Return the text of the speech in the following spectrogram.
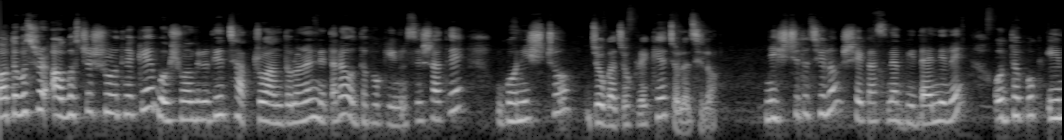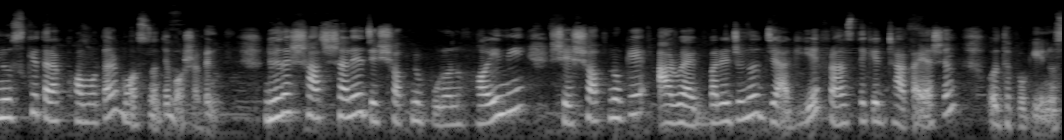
গত বছর আগস্টের শুরু থেকে বৈষম্য বিরোধী ছাত্র আন্দোলনের নেতারা অধ্যাপক ইউনুসের সাথে ঘনিষ্ঠ যোগাযোগ রেখে চলেছিল। নিশ্চিত ছিল শেখ হাসিনা বিদায় নিলে অধ্যাপক ইউনুসকে তারা ক্ষমতার মসনদে বসাবেন। দু হাজার সাত সালে যে স্বপ্ন পূরণ হয়নি, সে স্বপ্নকে আরও একবারের জন্য জাগিয়ে ফ্রান্স থেকে ঢাকায় আসেন অধ্যাপক ইউনুস।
